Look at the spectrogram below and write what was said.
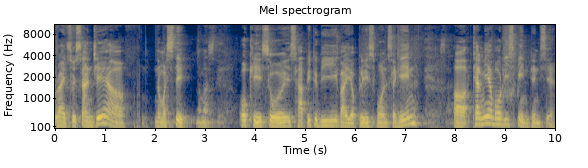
Right. So Sanjay, uh, namaste. Namaste. Okay, so it's happy to be by your place once again. Uh, tell me about these paintings here.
